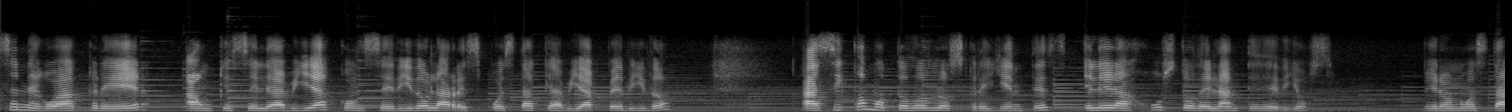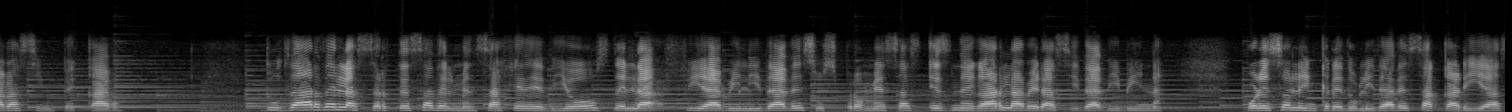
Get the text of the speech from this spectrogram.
se negó a creer aunque se le había concedido la respuesta que había pedido. Así como todos los creyentes, él era justo delante de Dios, pero no estaba sin pecado. Dudar de la certeza del mensaje de Dios, de la fiabilidad de sus promesas, es negar la veracidad divina. Por eso la incredulidad de Zacarías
